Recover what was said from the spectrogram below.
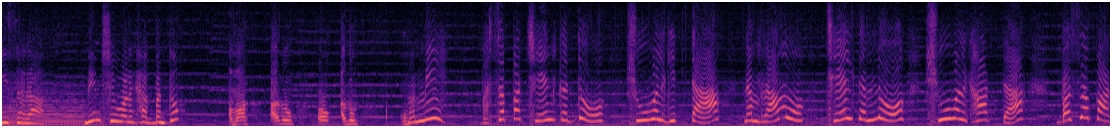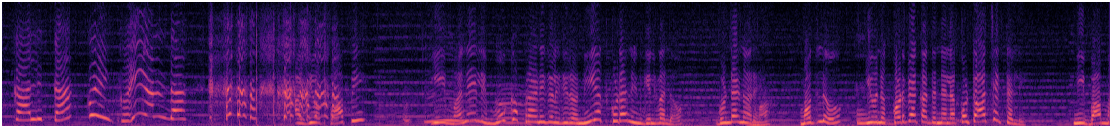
ಈ ಸರ ನಿನ್ ಶಿವ ಒಳಗೆ ಹಾಕ್ ಬಂತು? ಅಮ್ಮ ಅದು ಅದು. ಮಮ್ಮಿ ಬಸಪ್ಪ ಚೇನ್ ಕದ್ದು ಶೂ ಒಳಗಿಟ್ಟ ನಮ್ ರಾಮು ಚೇಲ್ ತಂದು ಶೂವಲ್ಗ್ ಹಾಕ್ತ. ಬಸಪ್ಪ ಕಾಲಿಟ್ಟ ಕುಯ್ ಕುಯ್ ಅಂದ. ಅಯ್ಯೋ ಪಾಪಿ. ಈ ಮನೆಯಲ್ಲಿ ಮೂಕ ಪ್ರಾಣಿಗಳಿಗಿರೋ ನಿಯತ್ ಕೂಡ ನಿನ್ಗಿಲ್ವಲ್ಲೋ? ಗುಂಡಣ್ಣವ್ರೆ. ಮೊದ್ಲು ಇವನು ಕೊಡ್ಬೇಕಾದನ್ನೆಲ್ಲ ಕೊಟ್ಟು ಆಚೆ ತಳ್ಳಿ ನೀ ಬಾಮ್ಮ.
